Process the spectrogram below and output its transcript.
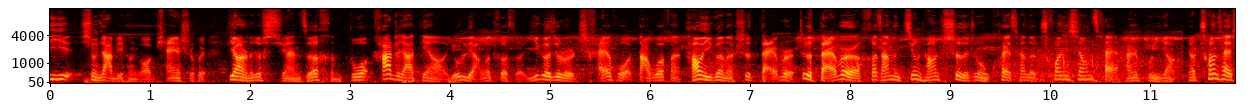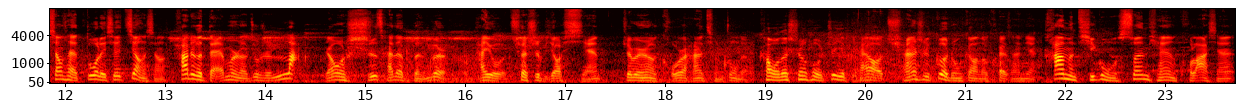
第一，性价比很高，便宜实惠；第二呢，就选择很多。他这家店啊，有两个特色，一个就是柴火大锅饭，还有一个呢是傣味儿。这个傣味儿和咱们经常吃的这种快餐的川湘菜还是不一样。那川菜、湘菜多了一些酱香，它这个傣味儿呢就是辣，然后食材的本味儿，还有确实比较咸。这边人口味还是挺重的。看我的身后这一排啊，全是各种各样的快餐店，他们提供酸甜苦辣咸。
